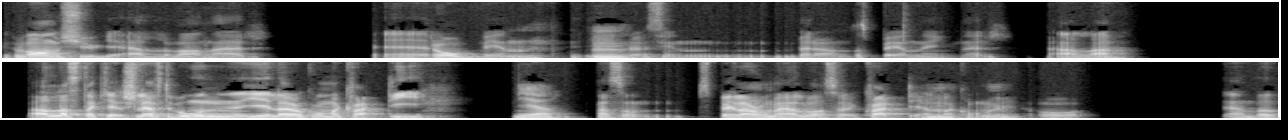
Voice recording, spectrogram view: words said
det var nog 2011 när eh, Robin Mm. gjorde sin berömda spelning. När alla, alla staket. Skellefteåbon gillar att komma kvart i. Ja. Alltså, spelar de 11 så är det kvart i 11 Mm, kommer vi. Och enda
